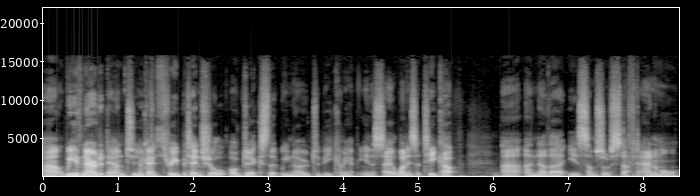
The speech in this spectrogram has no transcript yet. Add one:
Uh, we have narrowed it down to, Okay. to three potential objects that we know to be coming up in a sale. One is a teacup, uh, another is some sort of stuffed animal,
